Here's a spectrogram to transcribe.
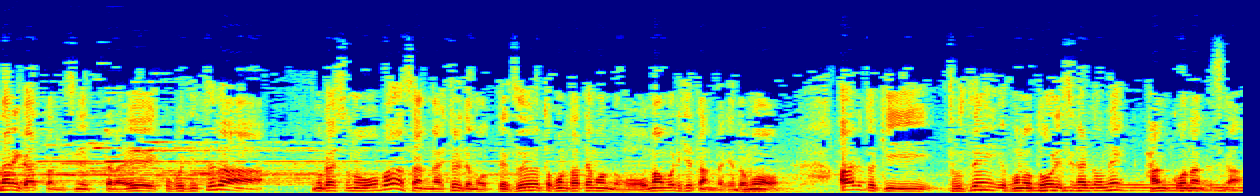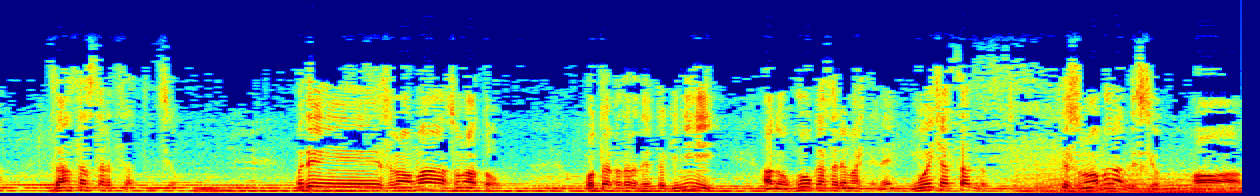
何かあったんですねって言ったら、えー、ここ実は、昔そのおばあさんが一人でもってずーっとこの建物の方をお守りしてたんだけども、ある時、突然この通りすがりのね、犯行なんですが、惨殺されてたって言うんですよ。で、そのままその後、ほったらかされてる時に、あの、放火されましてね、燃えちゃったんだって。で、そのままなんですよ。ああ。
